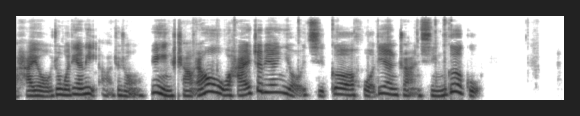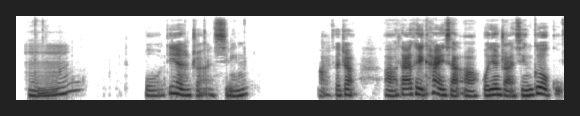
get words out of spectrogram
还有中国电力啊这种运营商，然后我还这边有几个火电转型个股，嗯，火电转型啊，在这儿啊，大家可以看一下啊，火电转型个股，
